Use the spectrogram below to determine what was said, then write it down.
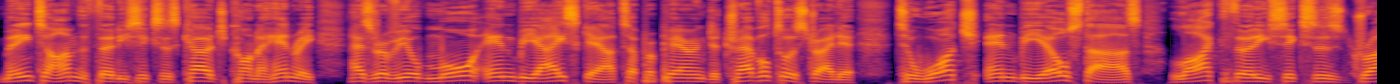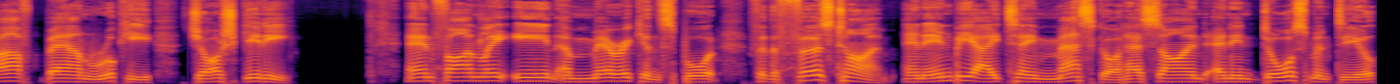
Meantime, the 36ers coach Conner Henry has revealed more NBA scouts are preparing to travel to Australia to watch NBL stars like 36ers draft bound rookie Josh Giddey. And finally, in American sport, for the first time, an NBA team mascot has signed an endorsement deal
